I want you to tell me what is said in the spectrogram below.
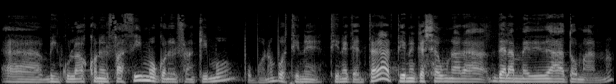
eh, vinculados con el fascismo, con el franquismo, pues bueno, pues tiene, tiene que entrar, tiene que ser una de las medidas a tomar, ¿no?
